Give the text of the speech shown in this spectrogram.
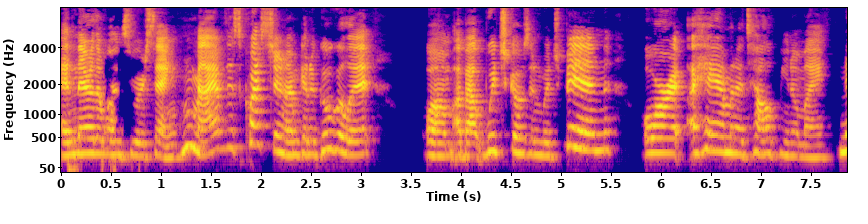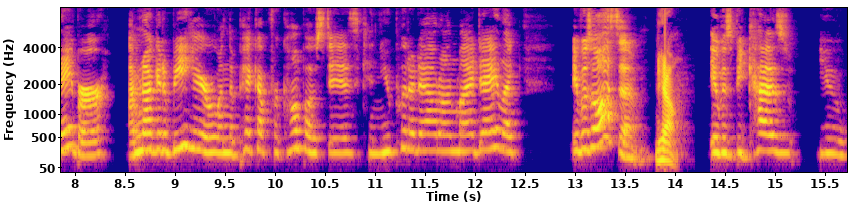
And they're the ones who are saying, hmm, I have this question. I'm going to Google it um, about which goes in which bin. Or, hey, I'm going to tell, you know, my neighbor, I'm not going to be here when the pickup for compost is. Can you put it out on my day? Like, it was awesome. Yeah. It was because you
